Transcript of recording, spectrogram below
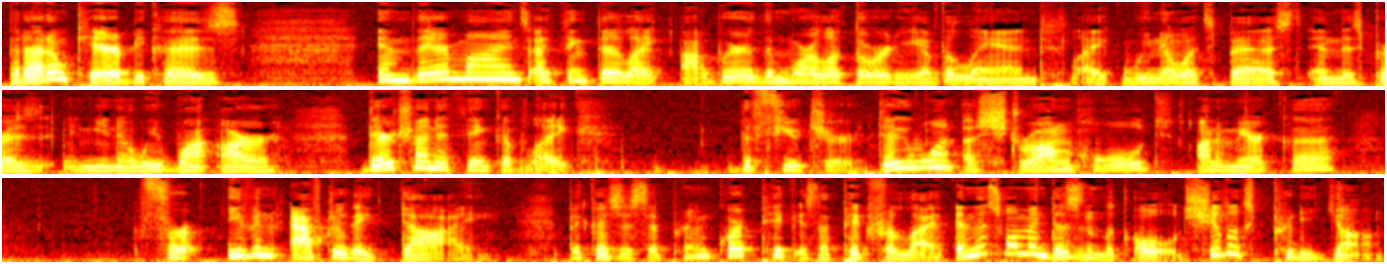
but I don't care because in their minds, I think they're like, uh, we're the moral authority of the land. Like, we know what's best. And this president, you know, we want our. They're trying to think of like the future. They want a stronghold on America for even after they die. Because the Supreme Court pick is a pick for life. And this woman doesn't look old. She looks pretty young.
